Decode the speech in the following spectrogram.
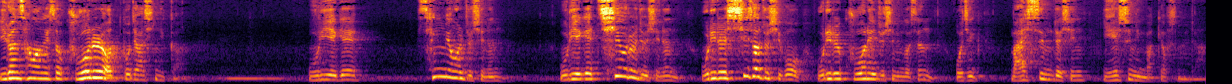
이런 상황에서 구원을 얻고자 하십니까? 우리에게 생명을 주시는, 우리에게 치유를 주시는, 우리를 씻어 주시고, 우리를 구원해 주시는 것은 오직 말씀 되신 예수님밖에 없습니다.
